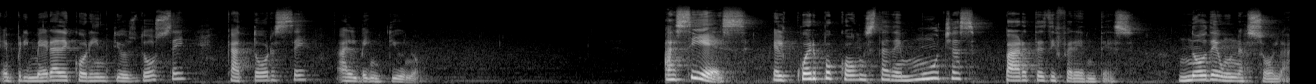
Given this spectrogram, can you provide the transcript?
en Primera de Corintios 12, 14 al 21. Así es, el cuerpo consta de muchas partes diferentes, no de una sola.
